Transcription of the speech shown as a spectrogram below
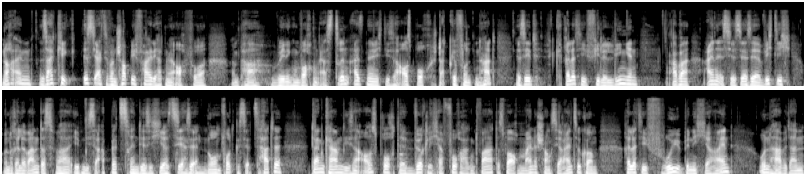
Noch ein Sidekick ist die Aktie von Shopify, die hatten wir auch vor ein paar wenigen Wochen erst drin, als nämlich dieser Ausbruch stattgefunden hat. Ihr seht relativ viele Linien, aber eine ist hier sehr, sehr wichtig und relevant. Das war eben dieser Abwärtstrend, der sich hier sehr, sehr enorm fortgesetzt hatte. Dann kam dieser Ausbruch, der wirklich hervorragend war. Das war auch meine Chance, hier reinzukommen. Relativ früh bin ich hier rein und habe dann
